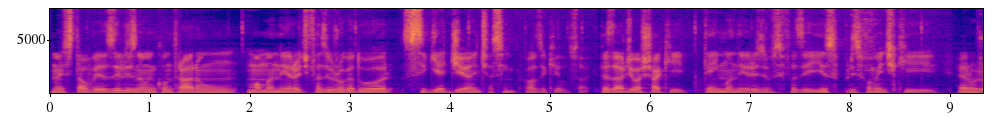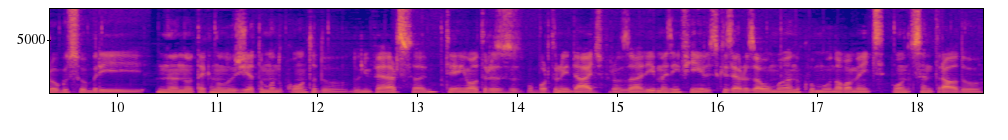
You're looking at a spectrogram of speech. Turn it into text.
Mas talvez eles não encontraram uma maneira de fazer o jogador seguir adiante, assim, por causa daquilo, sabe? Apesar de eu achar que tem maneiras de você fazer isso, principalmente que era um jogo sobre nanotecnologia tomando conta do, do universo, sabe? Tem outras oportunidades pra usar ali, mas enfim, eles quiseram usar o humano como, novamente, ponto central do,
